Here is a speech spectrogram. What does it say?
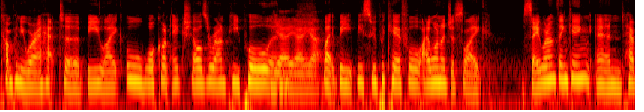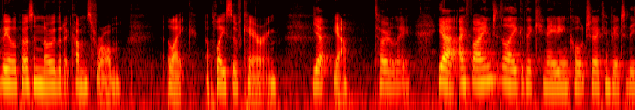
company where I had to be like, oh, walk on eggshells around people and yeah, yeah, yeah. like be be super careful. I want to just like say what I'm thinking and have the other person know that it comes from like a place of caring. yeah. Yeah. Totally. Yeah, I find like the Canadian culture compared to the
